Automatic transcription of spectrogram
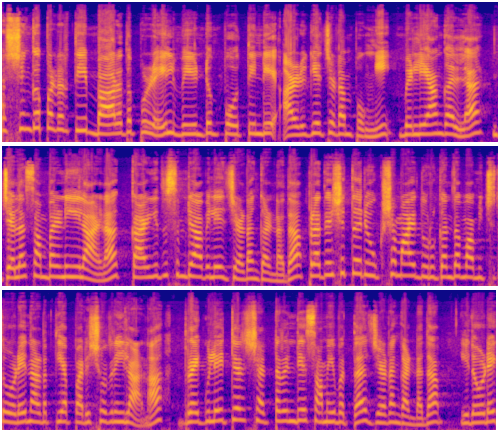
ആശങ്ക പടർത്തി ഭാരതപ്പുഴയിൽ വീണ്ടും പോത്തിന്റെ അഴുകിയ ജഡം പൊങ്ങി. വെള്ളിയാങ്കല്ല് ജലസംഭരണിയിലാണ് കഴിഞ്ഞ ദിവസം രാവിലെ ജടം കണ്ടത്. പ്രദേശത്ത് രൂക്ഷമായ ദുർഗന്ധം വമിച്ചതോടെ നടത്തിയ പരിശോധനയിലാണ് റെഗുലേറ്റർ ഷട്ടറിന്റെ സമീപത്ത് ജടം കണ്ടത്. ഇതോടെ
